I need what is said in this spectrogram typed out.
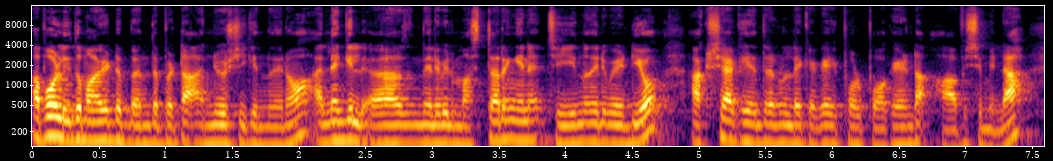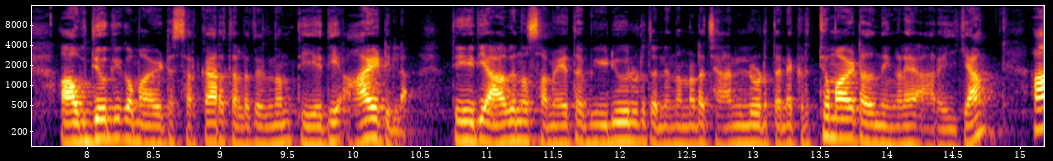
അപ്പോൾ ഇതുമായിട്ട് ബന്ധപ്പെട്ട് അന്വേഷിക്കുന്നതിനോ അല്ലെങ്കിൽ നിലവിൽ മസ്റ്ററിങ്ങിന് ചെയ്യുന്നതിന് വേണ്ടിയോ അക്ഷയ കേന്ദ്രങ്ങളിലേക്കൊക്കെ ഇപ്പോൾ പോകേണ്ട ആവശ്യമില്ല. ഔദ്യോഗികമായിട്ട് സർക്കാർ തലത്തിൽ നിന്നും തീയതി ആയിട്ടില്ല. തീയതി ആകുന്ന സമയത്ത് വീഡിയോയിലൂടെ തന്നെ നമ്മുടെ ചാനലിലൂടെ തന്നെ കൃത്യമായിട്ട് അത് നിങ്ങളെ അറിയിക്കാം. ആ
